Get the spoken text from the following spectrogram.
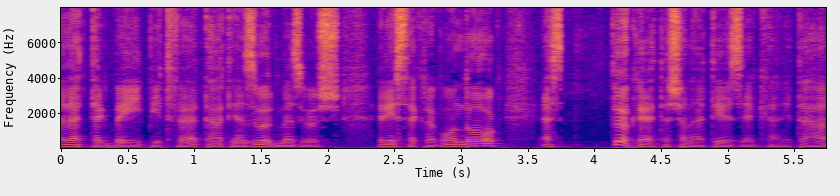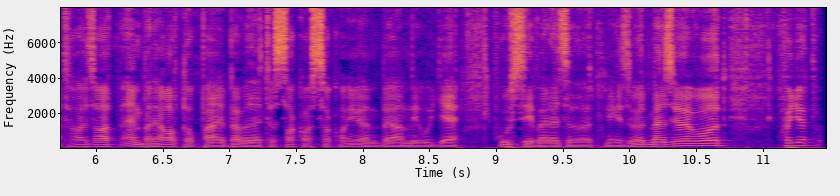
lettek beépítve, tehát ilyen zöldmezős részekre gondolok, ez tökéletesen lehet érzékelni. Tehát ha az ember autópálya bevezető szakaszokon jön be, ami ugye 20 évvel ezelőtt még zöldmező volt, hogy ott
